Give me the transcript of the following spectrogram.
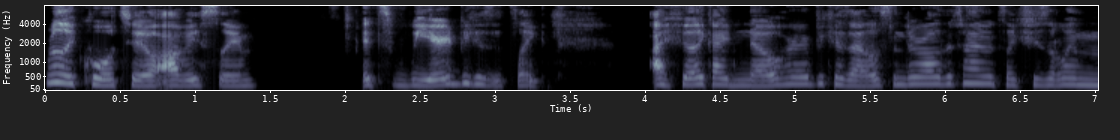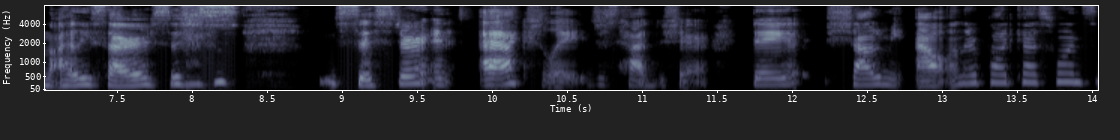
really cool too. Obviously, it's weird because it's like I feel like I know her because I listen to her all the time. It's like she's literally Miley Cyrus's sister and actually just had to share. They shouted me out on their podcast once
